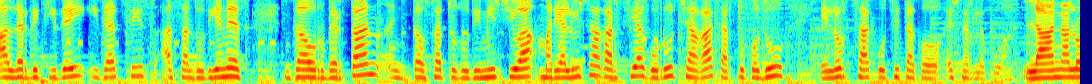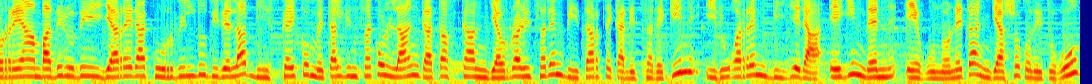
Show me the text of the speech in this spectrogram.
Alderdik idei idatziz azaldu dienez gaur bertan gauzatu du dimisioa Maria Luisa Garzia Gurrutxaga hartuko du elortzak utzitako eserlekua. Lan alorrean badirudi jarrerak hurbildu direla Bizkaiko metalgintzako lan gatazkan jaurlaritzaren bitartekaritzarekin hirugarren bilera egin den egun honetan jasoko ditugu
